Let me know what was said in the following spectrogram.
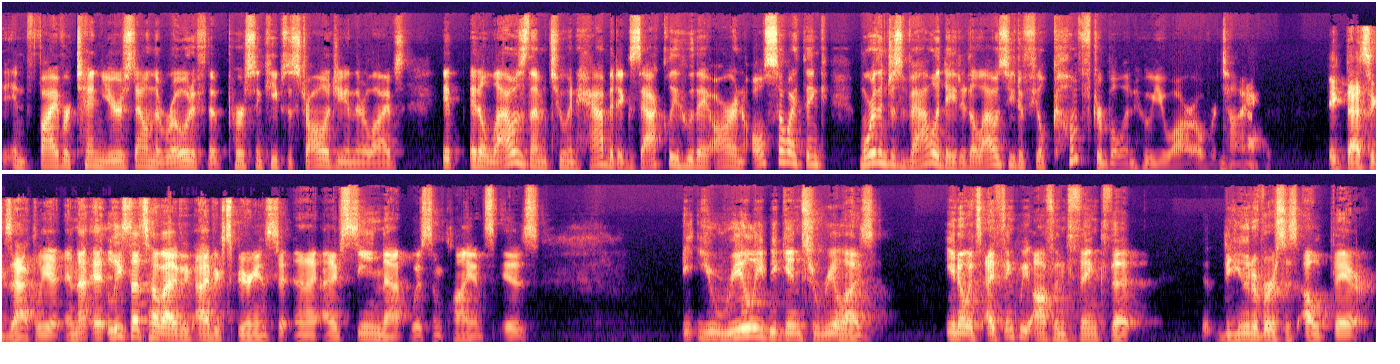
in five or ten years down the road if the person keeps astrology in their lives it, it allows them to inhabit exactly who they are. And also i think more than just validate it allows you to feel comfortable in who you are over time. It, that's exactly it. And that, at least that's how i've, I've experienced it. And I, i've seen that with some clients is you really begin to realize you know it's i think we often think that the universe is out there.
